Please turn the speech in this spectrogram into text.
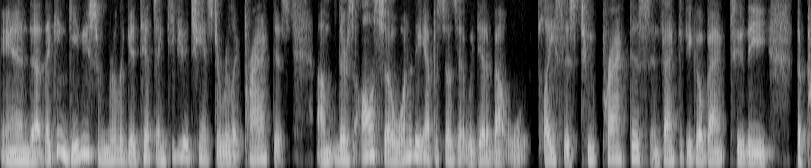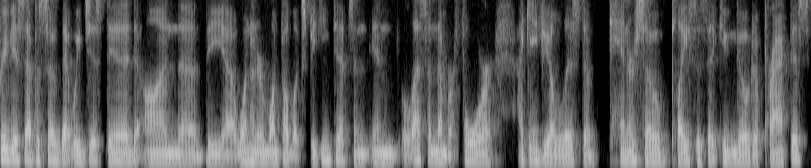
And uh, they can give you some really good tips and give you a chance to really practice. Um, there's also one of the episodes that we did about places to practice. In fact if you go back to the the previous episode that we just did on the the uh, 101 public speaking speaking tips. And in lesson number four, I gave you a list of 10 or so places that you can go to practice.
